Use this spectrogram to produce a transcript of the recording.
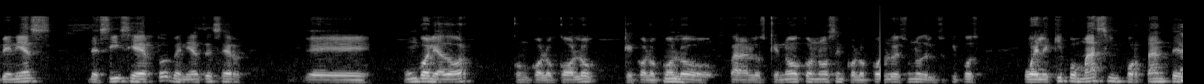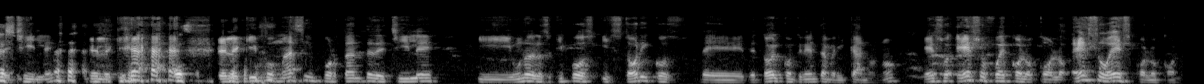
Venías de sí, cierto, venías de ser eh, un goleador con Colo Colo, que Colo Colo, mm. para los que no conocen, Colo Colo es uno de los equipos o el equipo más importante de Chile, el, el, equipo más importante de Chile, y uno de los equipos históricos de, todo el continente americano, ¿no? Eso, eso fue Colo Colo, eso es Colo Colo,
